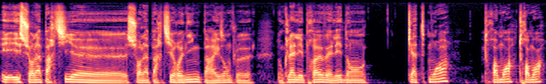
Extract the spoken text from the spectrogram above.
Et, et sur la partie euh, sur la partie running, par exemple, euh, donc là l'épreuve, elle est dans 4 mois, 3 mois, 3 mois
